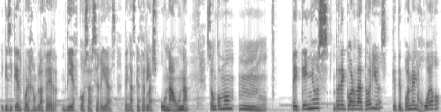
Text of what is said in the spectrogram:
y que si quieres, por ejemplo, hacer 10 cosas seguidas, tengas que hacerlas una a una, son como... Mmm, pequeños recordatorios que te pone el juego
